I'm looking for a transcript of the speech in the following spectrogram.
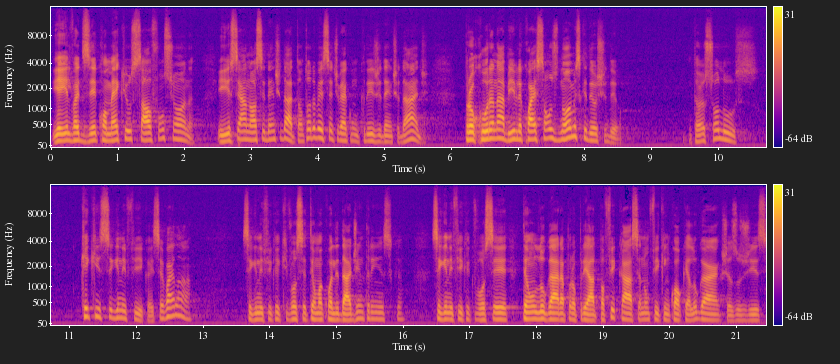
E aí ele vai dizer como é que o sal funciona. E isso é a nossa identidade. Então, toda vez que você tiver com crise de identidade, Procura na Bíblia quais são os nomes que Deus te deu. Então eu sou luz. O que, que isso significa? Aí você vai lá. Significa que você tem uma qualidade intrínseca. Significa que você tem um lugar apropriado para ficar. Você não fica em qualquer lugar, que Jesus disse.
